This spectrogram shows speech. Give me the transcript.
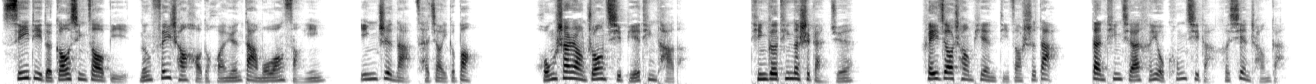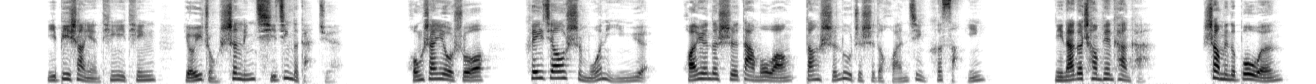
，CD 的高信噪比能非常好的还原大魔王嗓音，音质那才叫一个棒。红山让庄奇别听他的，听歌听的是感觉。黑胶唱片底噪是大，但听起来很有空气感和现场感。你闭上眼听一听，有一种身临其境的感觉。红山又说，黑胶是模拟音乐，还原的是大魔王当时录制时的环境和嗓音。你拿个唱片看看，上面的波纹。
